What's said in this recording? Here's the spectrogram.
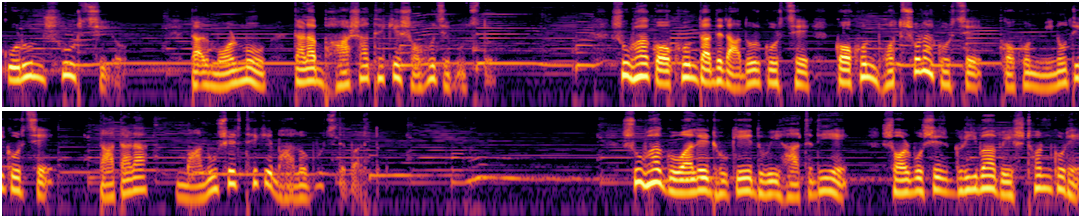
করুণ সুর ছিল। তার মর্ম তারা ভাষা থেকে সহজে বুঝত। শুভা কখন তাদের আদর করছে, কখন ভৎসনা করছে, কখন মিনতি করছে, তা তারা মানুষের থেকে ভালো বুঝতে পারত। শুভা গোয়ালে ঢুকে দুই হাত দিয়ে সর্বশেষ গ্রীবা বেষ্টন করে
